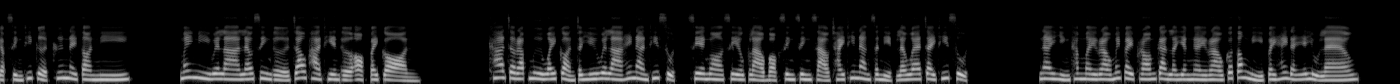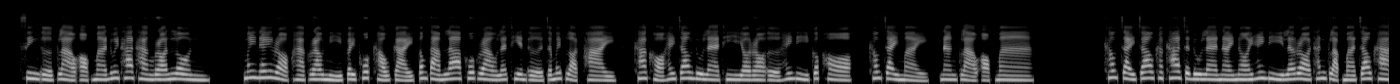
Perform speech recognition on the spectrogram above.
กับสิ่งที่เกิดขึ้นในตอนนี้ ไม่มีเวลาแล้วซิงเอ๋อเจ้าพาเทียนเอ๋อออกไปก่อนข้าจะรับมือไว้ก่อนจะยื้อเวลาให้นานที่สุด เซียงอเซียวกล่าวบอกซิงซิงสาวใช้ที่นางสนิทและแวะใจที่สุด นายหญิงทำไมเราไม่ไปพร้อมกันละยังไงเราก็ต้องหนีไปให้ได้อยู่แล้ว ซิงเอ๋อกล่าวออกมาด้วยท่าทางร้อนรน ไม่ได้หรอกหากเราหนีไปพวกเขาไก่ต้องตามล่าพวกเราและเทียนเอ๋อจะไม่ปลอดภัย ข้าขอให้เจ้าดูแลทียอรอเอ๋อให้ดีก็พอ เข้าใจไหม นางกล่าวออกมา เข้าใจเจ้าค่ะข้าจะดูแลนายน้อยให้ดีและรอท่านกลับมาเจ้าค่ะ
